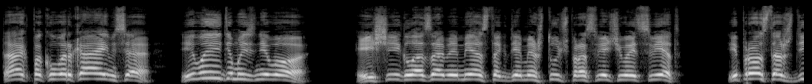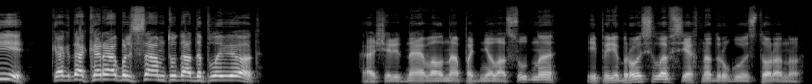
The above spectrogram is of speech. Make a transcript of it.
«Так покувыркаемся и выйдем из него! Ищи глазами место, где меж туч просвечивает свет, и просто жди, когда корабль сам туда доплывет!» Очередная волна подняла судно и перебросила всех на другую сторону.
